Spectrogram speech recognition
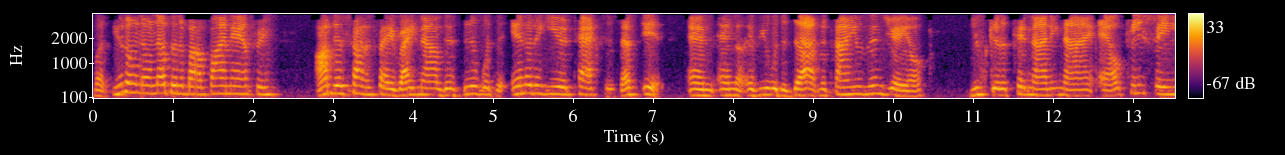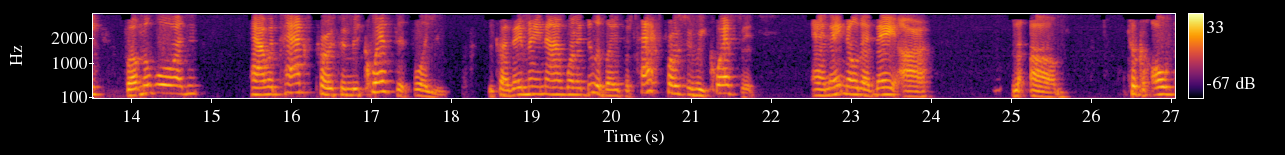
But you don't know nothing about financing. I'm just trying to say right now, just deal with the end of the year taxes. That's it. And and if you were to die the time you was in jail, you get a 1099 LTC from the warden. Have a tax person request it for you because they may not want to do it. But if a tax person requests it and they know that they are um, took an oath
